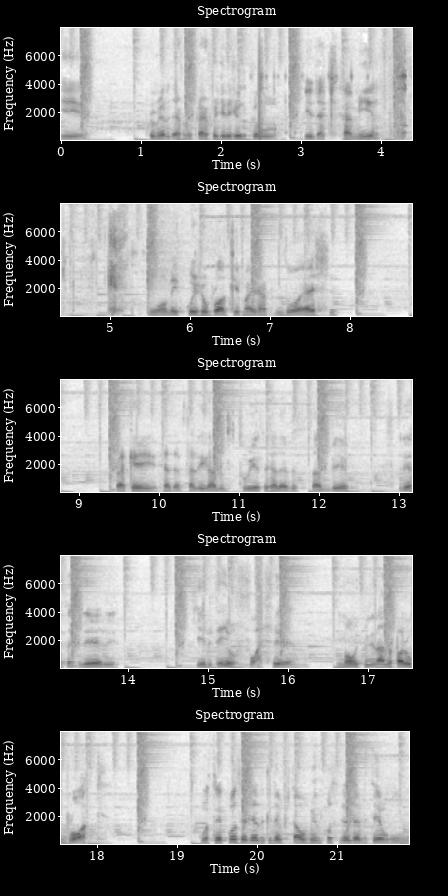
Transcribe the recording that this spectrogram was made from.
E o primeiro Devil May Cry foi dirigido pelo Hideki Kamiya, um homem cujo bloco mais rápido do oeste. Pra quem já deve estar ligado no Twitter, já deve saber as tretas dele, que ele tem o forte mão inclinada para o bloco você com certeza que deve estar ouvindo, com certeza deve ter um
